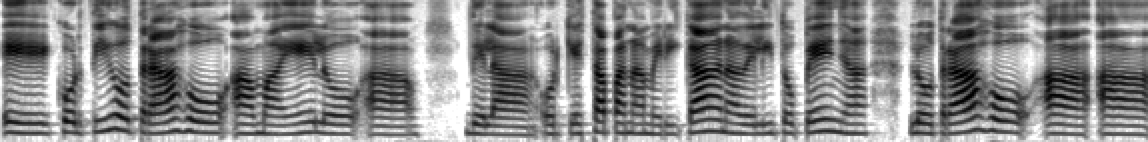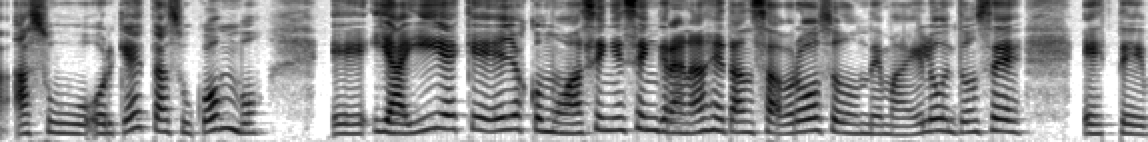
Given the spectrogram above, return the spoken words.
Eh, Cortijo trajo a Maelo de la Orquesta Panamericana de Lito Peña, lo trajo a, a su orquesta, a su combo. Eh, y ahí es que ellos como hacen ese engranaje tan sabroso donde Maelo entonces este,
